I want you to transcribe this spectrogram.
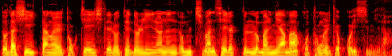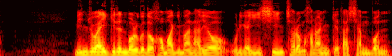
또다시 이 땅을 독재의 시대로 되돌리려는 음침한 세력들로 말미암아 고통을 겪고 있습니다. 민주화의 길은 멀고도 험하기만 하여 우리가 이 시인처럼 하나님께 다시 한번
